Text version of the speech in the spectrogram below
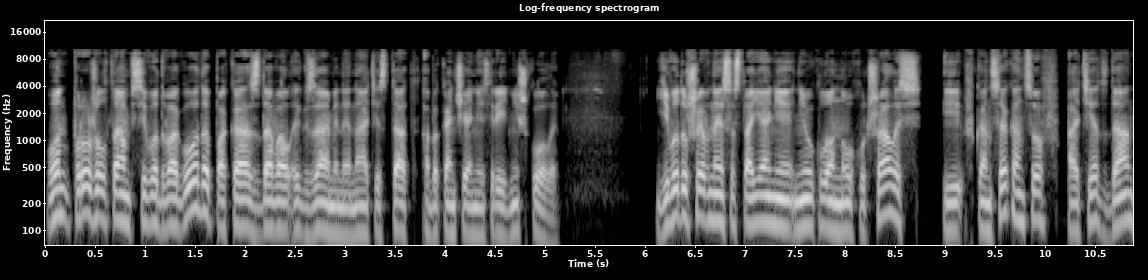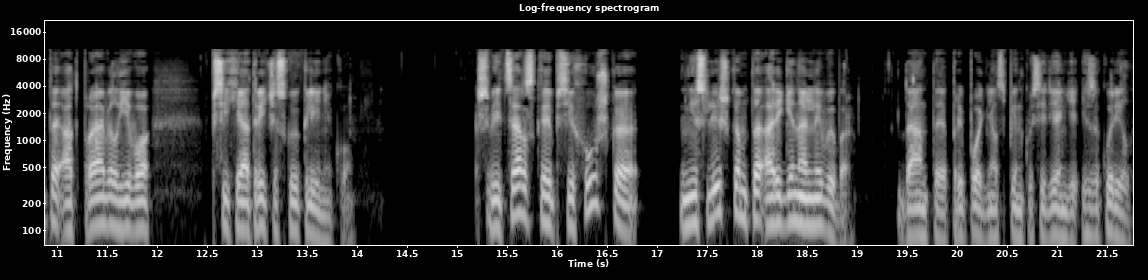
Он прожил там всего два года, пока сдавал экзамены на аттестат об окончании средней школы. Его душевное состояние неуклонно ухудшалось, и, в конце концов, отец Данте отправил его в психиатрическую клинику. Швейцарская психушка — не слишком-то оригинальный выбор. Данте приподнял спинку сиденья и закурил.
